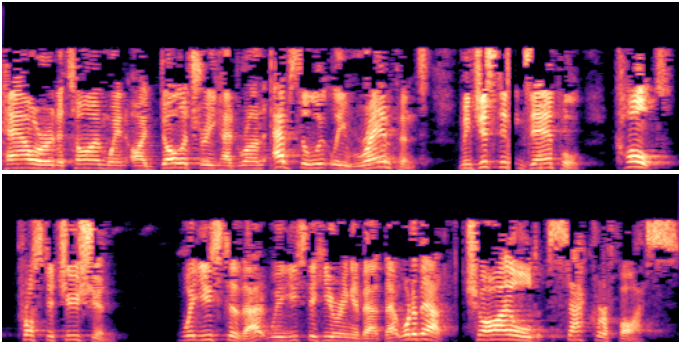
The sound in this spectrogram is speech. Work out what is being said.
power at a time when idolatry had run absolutely rampant. I mean, just an example. Cult prostitution. We're used to that. We're used to hearing about that. What about child sacrifice?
